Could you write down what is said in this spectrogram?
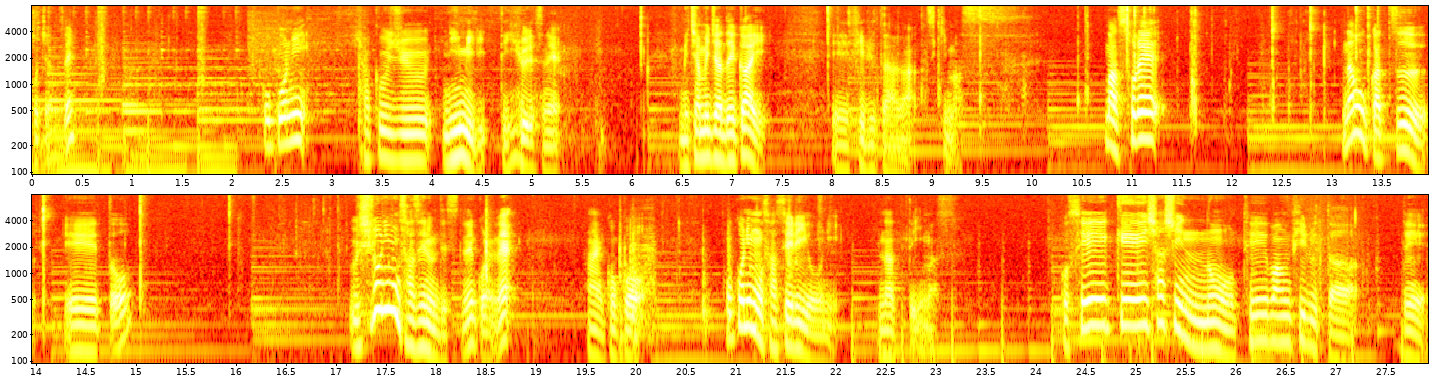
こちらですね。ここに 112mm っていうですねめちゃめちゃでかい、えー、フィルターがつきます。まあそれなおかつえっ、ー、と後ろにもさせるんですねこれね。はいここ。ここにもさせるように。なっています。こう成形写真の定番フィルターで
